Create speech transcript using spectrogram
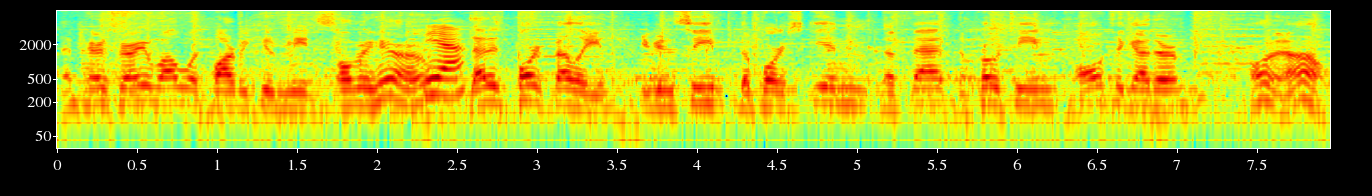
That pairs very well with barbecued meats. Over here, Yeah. that is pork belly. You can see the pork skin, the fat, the protein all together. Oh no.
